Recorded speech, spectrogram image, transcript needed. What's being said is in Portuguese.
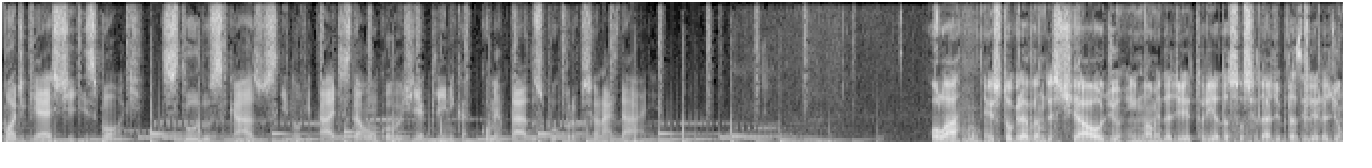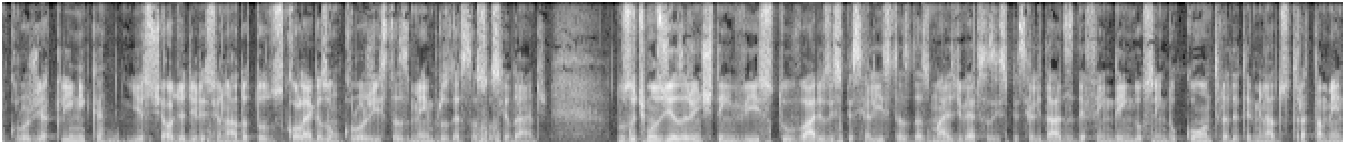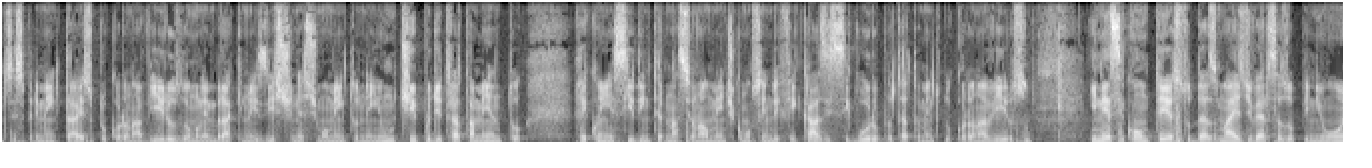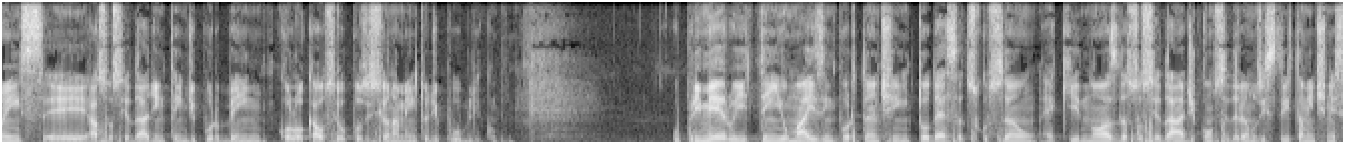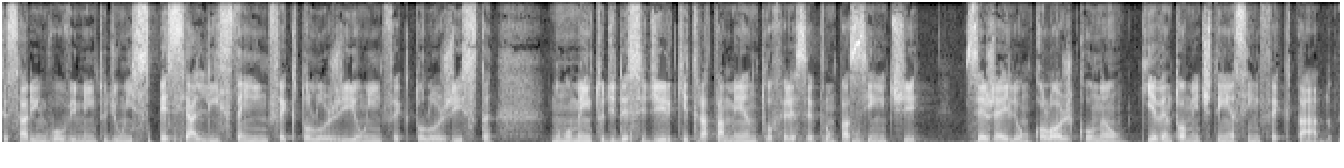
Podcast SBOC. Estudos, casos e novidades da oncologia clínica comentados por profissionais da área. Olá, eu estou gravando este áudio em nome da diretoria da Sociedade Brasileira de Oncologia Clínica e este áudio é direcionado a todos os colegas oncologistas membros dessa sociedade. Nos últimos dias a gente tem visto vários especialistas das mais diversas especialidades defendendo ou sendo contra determinados tratamentos experimentais para o coronavírus. Vamos lembrar que não existe neste momento nenhum tipo de tratamento reconhecido internacionalmente como sendo eficaz e seguro para o tratamento do coronavírus. E nesse contexto das mais diversas opiniões, eh, a sociedade entende por bem colocar o seu posicionamento de público. O primeiro item e o mais importante em toda essa discussão é que nós da sociedade consideramos estritamente necessário o envolvimento de um especialista em infectologia, um infectologista, no momento de decidir que tratamento oferecer para um paciente, seja ele oncológico ou não, que eventualmente tenha se infectado.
